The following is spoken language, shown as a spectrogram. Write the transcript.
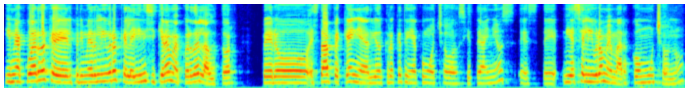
Y me acuerdo que el primer libro que leí, ni siquiera me acuerdo del autor, pero estaba pequeña, yo creo que tenía como 8 o 7 años, este, y ese libro me marcó mucho, ¿no?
